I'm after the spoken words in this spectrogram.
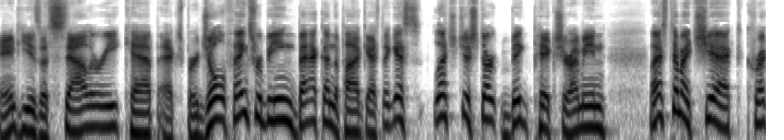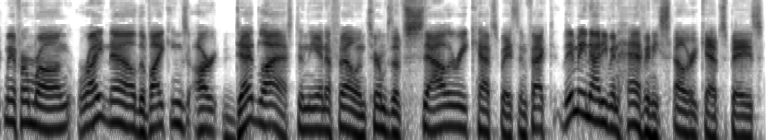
and he is a salary cap expert. Joel, thanks for being back on the podcast. I guess let's just start big picture. I mean, Last time I checked, correct me if I'm wrong, right now the Vikings are dead last in the NFL in terms of salary cap space. In fact, they may not even have any salary cap space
